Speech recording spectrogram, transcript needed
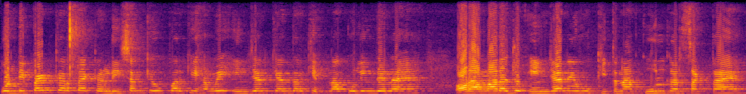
वो डिपेंड करता है कंडीशन के ऊपर कि हमें इंजन के अंदर कितना कूलिंग देना है। और हमारा जो इंजन है वो कितना कूल कर सकता है?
